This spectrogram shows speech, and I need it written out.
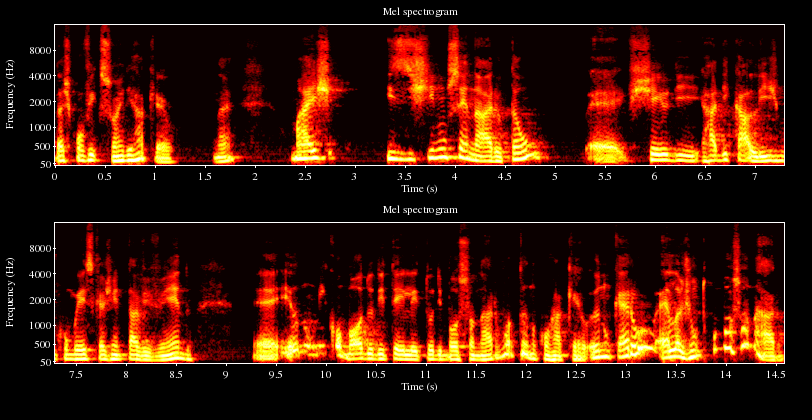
das convicções de Raquel. Né? Mas existir um cenário tão é, cheio de radicalismo como esse que a gente está vivendo, é, eu não me incomodo de ter eleitor de Bolsonaro votando com Raquel. Eu não quero ela junto com Bolsonaro,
